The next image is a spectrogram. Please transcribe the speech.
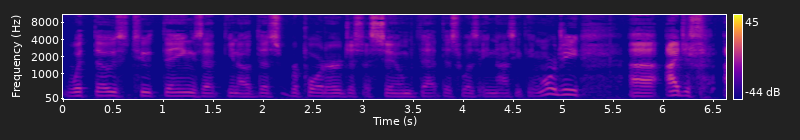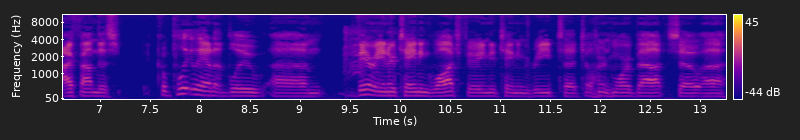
with those two things that you know this reporter just assumed that this was a Nazi theme orgy. Uh, I just I found this completely out of the blue. Um, very entertaining watch, very entertaining read to, to learn more about. So, uh,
